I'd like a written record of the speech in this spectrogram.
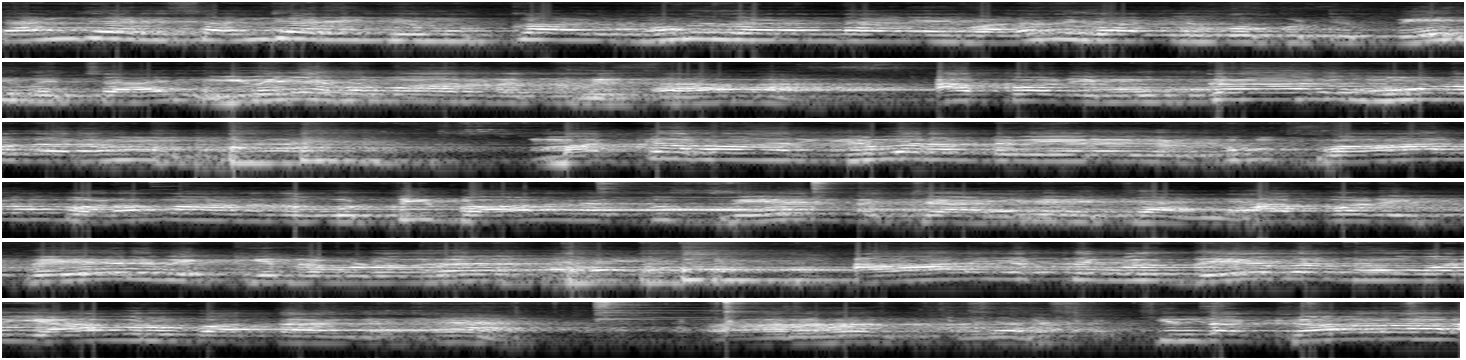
சங்கர் சங்கர் என்று முக்கால் மூணு தரம் தானே வலது காலில் கூப்பிட்டு பேர் வச்சார் இளையகுமாரனுக்கு. ஆமா. அப்படி முக்கால் மூணு தரம் மக்கமார் இருவரண்டு பேர்களுக்கும் பாலும் பலமானது ஒட்டி பாலனுக்கும் பேர் வச்சாங்க. அப்படி பேர் வைக்கின்ற பொழுது ஆலயத்துக்கு தேவர் மூவர் யாவரும் பார்த்தாங்க. ஆனால் இந்த காலால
